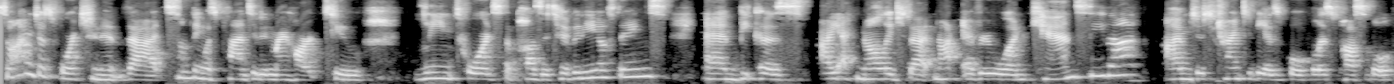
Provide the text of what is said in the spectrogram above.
so I'm just fortunate that something was planted in my heart to lean towards the positivity of things. And because I acknowledge that not everyone can see that, I'm just trying to be as vocal as possible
